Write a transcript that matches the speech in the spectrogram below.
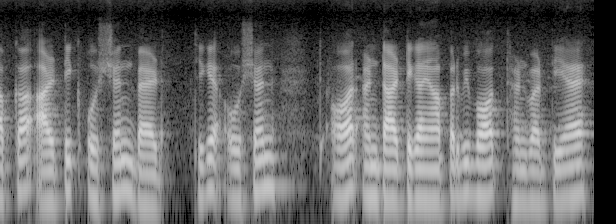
आपका आर्टिक ओशन बैड ठीक है? ओशन और अंटार्कटिका यहाँ पर भी बहुत ठंड पड़ती है।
